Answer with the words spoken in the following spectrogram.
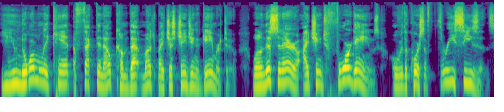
you normally can't affect an outcome that much by just changing a game or two. Well, in this scenario, I changed four games over the course of three seasons,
